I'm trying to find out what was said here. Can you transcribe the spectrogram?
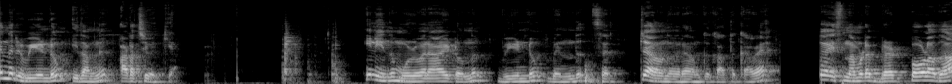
എന്നിട്ട് വീണ്ടും ഇതങ്ങ് അടച്ചു വയ്ക്കുക ഇനി ഇത് മുഴുവനായിട്ടൊന്ന് വീണ്ടും വെന്ത് സെറ്റാവുന്നവരെ നമുക്ക് കാത്തുക്കാവേ. ഗൈസ് നമ്മുടെ ബ്രെഡ് പോൾ അതാ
